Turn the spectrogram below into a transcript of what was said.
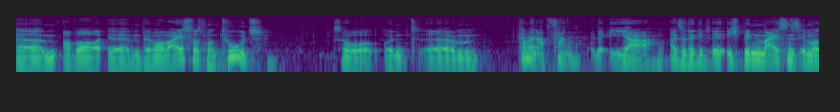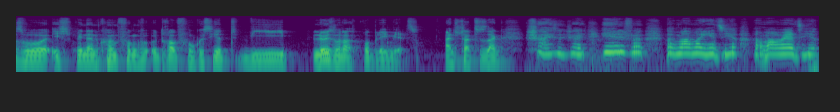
Ähm, aber ähm, wenn man weiß, was man tut, so und ähm, kann man abfangen. Ja, also da gibt ich bin meistens immer so, ich bin dann darauf fokussiert, wie lösen wir das Problem jetzt? Anstatt zu sagen, scheiße, scheiße, Hilfe, was machen wir jetzt hier, was machen wir jetzt hier?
